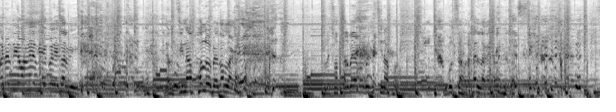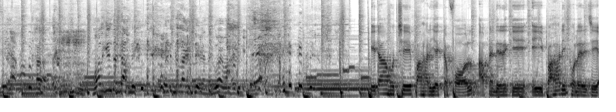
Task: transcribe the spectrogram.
ওটা তুই আমার মেয়ে বিয়ে করে যাবি চীনা ফলও বেদল লাগা বলে সত্তর ভাই আমার চীনা ফল হ্যাঁ। এটা হচ্ছে পাহাড়ি একটা ফল। আপনাদেরকে এই পাহাড়ি ফলের যে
